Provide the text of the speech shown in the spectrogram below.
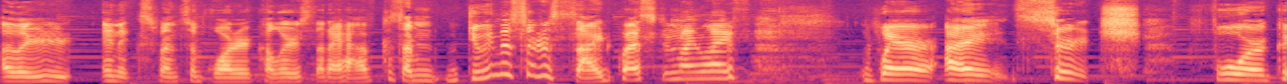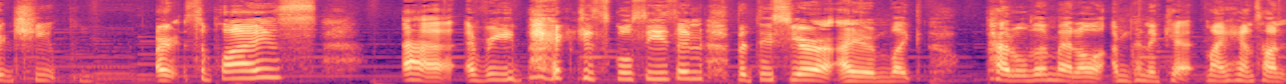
other inexpensive watercolors that I have, because I'm doing this sort of side quest in my life where I search for good cheap art supplies uh, every back to school season, but this year I am like pedal the metal. I'm gonna get my hands on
